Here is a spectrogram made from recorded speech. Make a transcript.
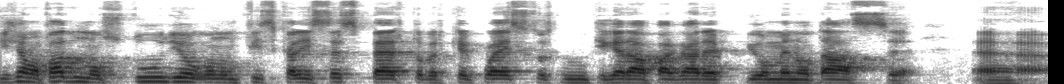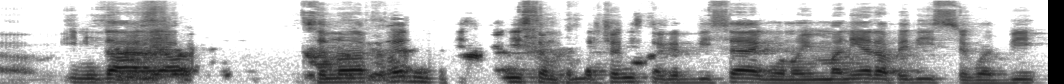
diciamo fate uno studio con un fiscalista esperto perché questo significherà pagare più o meno tasse. Eh, in Italia, se non avete un fiscalista e un commercialista che vi seguono in maniera pedissequa e vi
